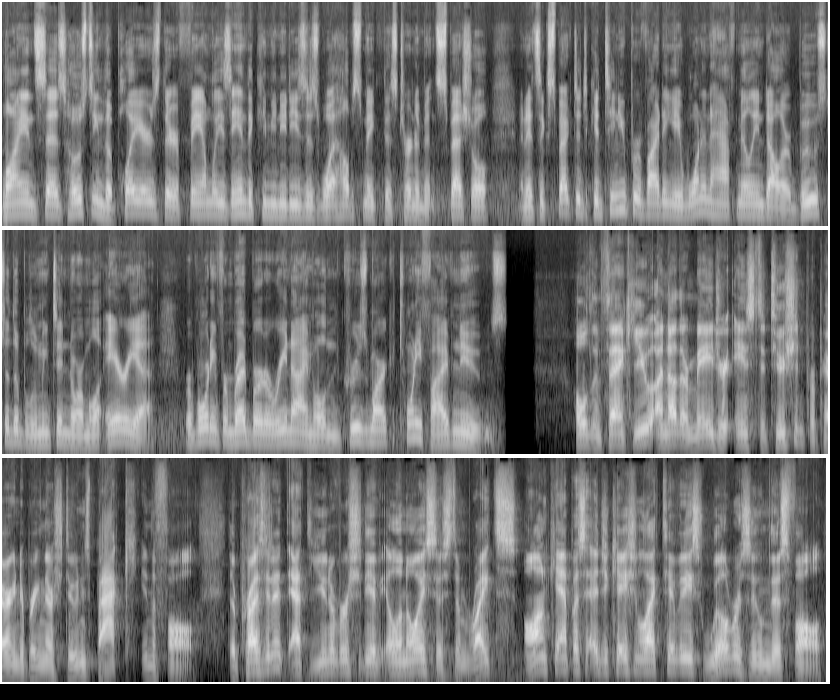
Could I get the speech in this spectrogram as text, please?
Lyons says hosting the players, their families, and the communities is what helps make this tournament special, and it's expected to continue providing a $1.5 million boost to the Bloomington Normal area. Reporting from Redbird Arena, I'm Holden Cruzmark, 25 News. Holden, thank you. Another major institution preparing to bring their students back in the fall. The president at the University of Illinois system writes on-campus educational activities will resume this fall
